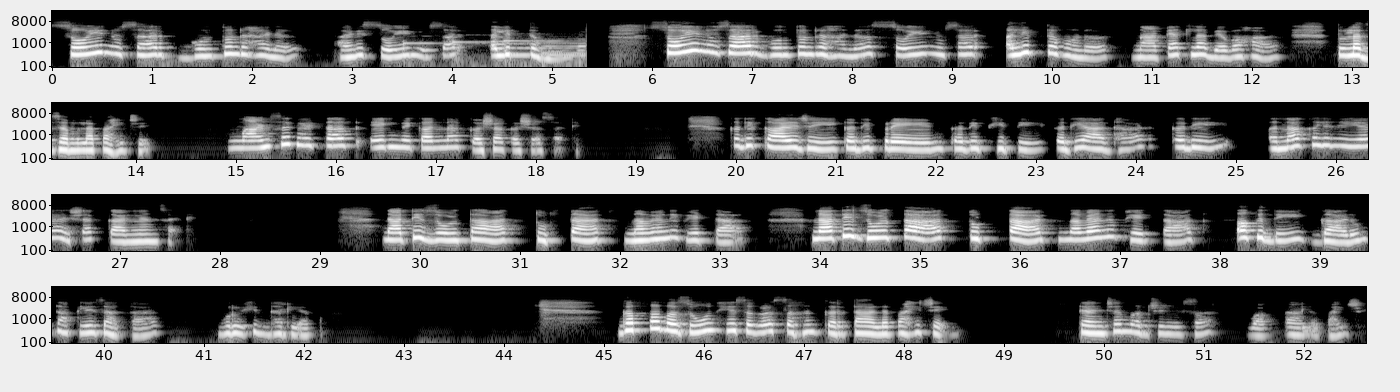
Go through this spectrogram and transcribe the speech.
सोयीनुसार गुंतून राहणं आणि सोयीनुसार अलिप्त होणं. सोयीनुसार गुंतून राहणं, सोयीनुसार अलिप्त होणं. नात्यातला व्यवहार तुला जमला पाहिजे. माणसं भेटतात एकमेकांना कशा कशासाठी. कधी काळजी, कधी प्रेम, कधी भीती, कधी आधार, कधी अनाकलनीय अशा कारणांसाठी. नाती जुळतात, तुटतात, नव्याने भेटतात. नाती जुळतात, तुटतात, नव्याने भेटतात. अगदी गाडून टाकले जातात, गृहीत धरल्या गप्प बसून हे सगळं सहन करता आलं पाहिजे. त्यांच्या मर्जीनुसार वागता आलं पाहिजे.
